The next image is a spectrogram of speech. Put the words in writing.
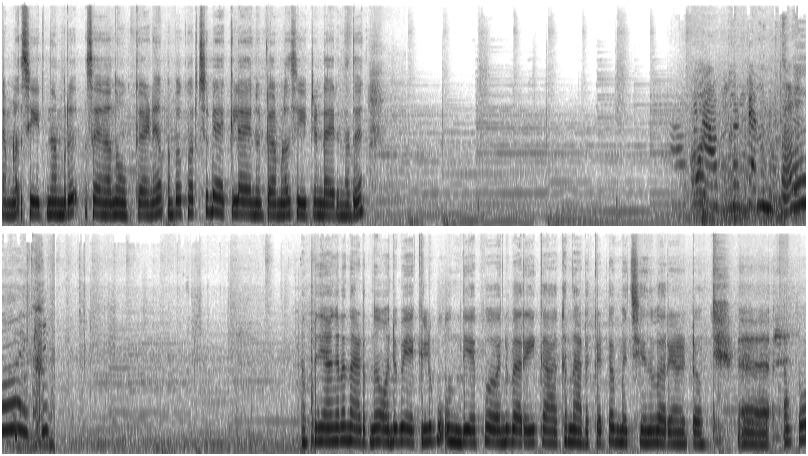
നമ്മൾ സീറ്റ് നമ്പർ നോക്കുകയാണ് അപ്പോൾ കുറച്ച് ബാക്കിലായിരുന്നു കേട്ടോ നമ്മൾ സീറ്റ് ഉണ്ടായിരുന്നത്. അപ്പം ഞാൻ അങ്ങനെ നടന്ന് ഓന്റെ ബാക്കിൽ ഉന്തിയപ്പോൾ അവന് പറയും കാക്ക നടക്കട്ടെ അമ്മച്ചി എന്ന് പറയാണ് കേട്ടോ അപ്പോൾ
